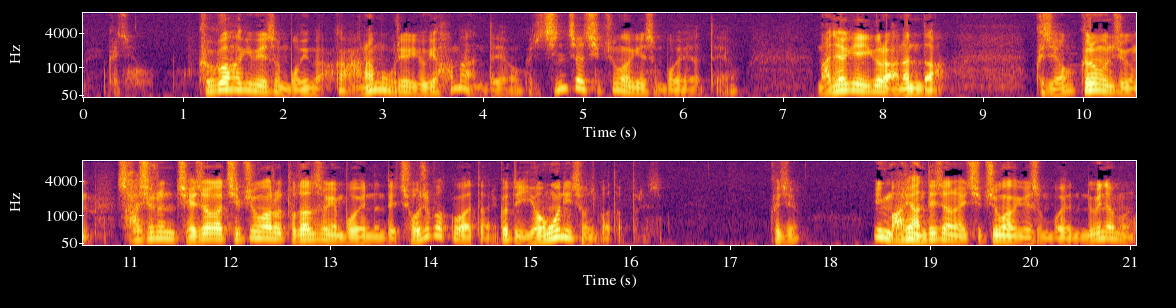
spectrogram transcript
거예요. 그죠? 그거 하기 위해서 아까 안 하면 우리가 여기 하면 안 돼요. 그죠? 진짜 집중하기 위해서 뭐 해야 돼요? 만약에 이걸 안 한다. 그죠? 그러면 지금 사실은 제자가 집중하러 도단성에 모였는데 저주받고 왔다니. 그것도 영원히 저주받아 버렸어. 그죠? 이 말이 안 되잖아요. 집중하기 위해서 모였는데. 왜냐하면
